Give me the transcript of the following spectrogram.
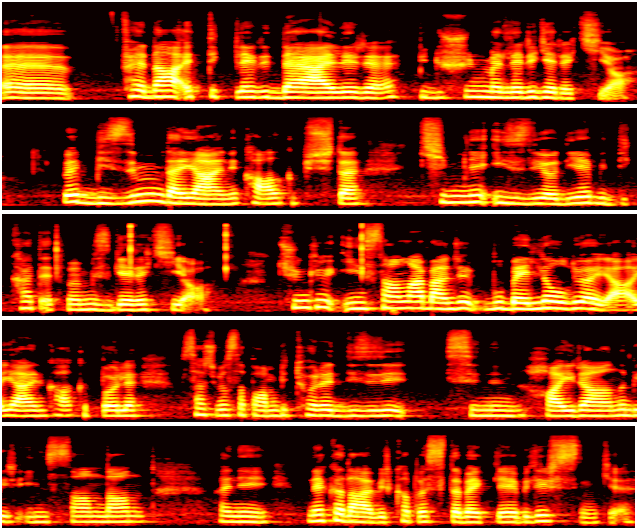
e, feda ettikleri değerleri bir düşünmeleri gerekiyor. Ve bizim de yani kalkıp işte kim ne izliyor diye bir dikkat etmemiz gerekiyor. Çünkü insanlar bence bu belli oluyor ya. Yani kalkıp böyle saçma sapan bir töre dizisinin hayranı bir insandan hani ne kadar bir kapasite bekleyebilirsin ki?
